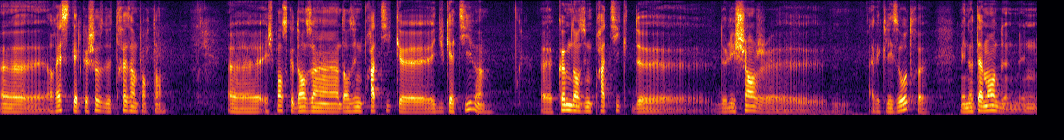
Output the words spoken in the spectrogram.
reste quelque chose de très important. Euh, et je pense que dans, un, dans une pratique euh, éducative, euh, comme dans une pratique de, l'échange avec les autres, mais notamment une,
